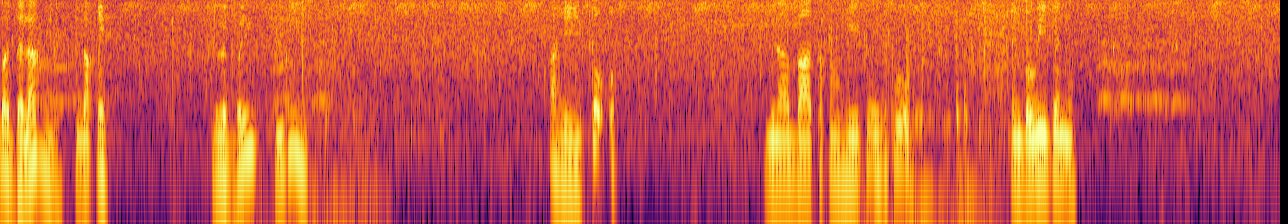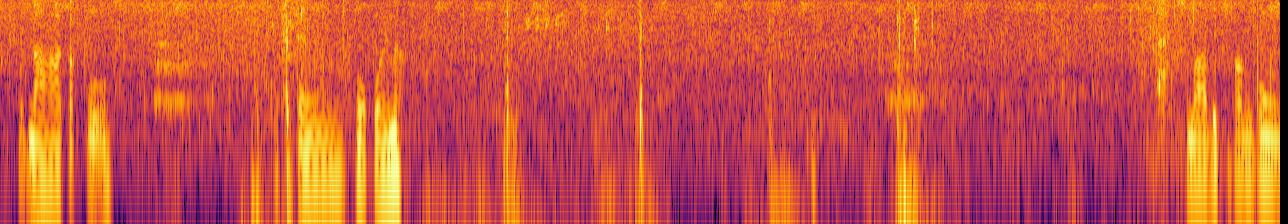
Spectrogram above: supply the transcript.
Ba, dalag. Laki. Dalag ba yun? Hindi. Ah, hito. Binabatak ng hito. Ito po. Yung bawigan eh. At nahatak po. Kasi kung kukunin na. Sumabit sa kangkong.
